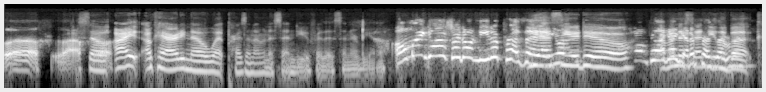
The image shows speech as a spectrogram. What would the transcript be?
ugh, ugh, So ugh. I okay, I already know what present I'm gonna send you for this interview. Oh my gosh, I don't need a present. yes, You- you do. I don't feel like I'm gonna get a send present. you the book.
